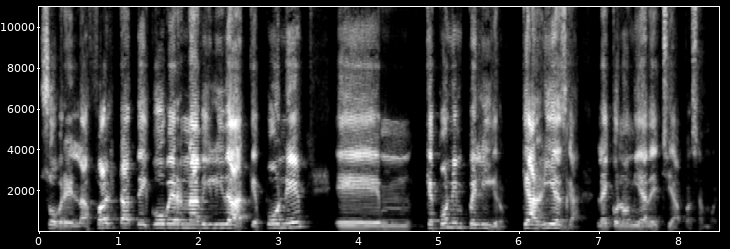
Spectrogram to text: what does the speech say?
sobre la falta de gobernabilidad que pone, eh, que pone en peligro, que arriesga la economía de Chiapas, Samuel.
